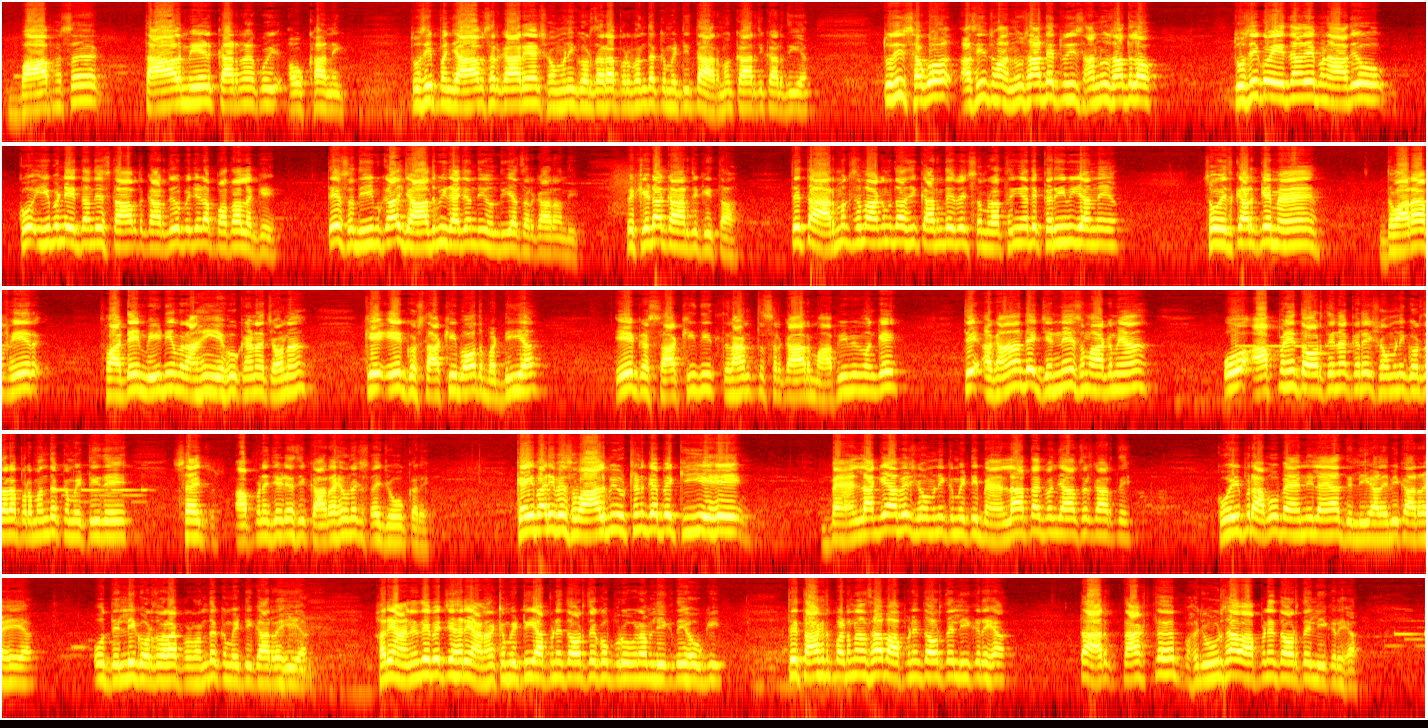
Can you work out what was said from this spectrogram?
ਵਾਪਸ ਤਾਲਮੇਲ ਕਰਨਾ ਕੋਈ ਔਖਾ ਨਹੀਂ। ਤੁਸੀਂ ਪੰਜਾਬ ਸਰਕਾਰ ਆ ਸ਼੍ਰੋਮਣੀ ਗੁਰਦੁਆਰਾ ਪ੍ਰਬੰਧਕ ਕਮੇਟੀ ਧਾਰਮਿਕ ਕਾਰਜ ਕਰਦੀ ਆ। ਤੁਸੀਂ ਸਗੋਂ ਅਸੀਂ ਤੁਹਾਨੂੰ ਸਾਧਦੇ, ਤੁਸੀਂ ਸਾਨੂੰ ਸੱਦ ਲਓ। ਤੁਸੀਂ ਕੋਈ ਇਦਾਂ ਦੇ ਬਣਾ ਦਿਓ, ਕੋਈ ਈਵੈਂਟ ਇਦਾਂ ਦੇ ਸਥਾਪਿਤ ਕਰ ਦਿਓ ਵੀ ਜਿਹੜਾ ਪਤਾ ਲੱਗੇ। ਤੇ ਸਦੀਪ ਕਾਲ ਯਾਦ ਵੀ ਰਹਿ ਜਾਂਦੀ ਹੁੰਦੀ ਆ ਸਰਕਾਰਾਂ ਦੀ, ਵੀ ਕਿਹੜਾ ਕਾਰਜ ਕੀਤਾ। ਤੇ ਧਾਰਮਿਕ ਸਮਾਗਮ ਦਾ ਅਸੀਂ ਕਰਨ ਦੇ ਵਿੱਚ ਸਮਰੱਥ ਨਹੀਂ ਆ ਤੇ ਕਰੀ ਵੀ ਜਾਂਦੇ ਆ। ਸੋ ਇਸ ਕਰਕੇ ਮੈਂ ਦੁਬਾਰਾ ਫੇਰ ਤੁਹਾਡੇ ਮੀਡੀਅਮ ਰਾਹੀਂ ਇਹੋ ਕਹਿਣਾ ਚਾਹੁੰਦਾ ਕਿ ਇਹ ਗੁਸਤਾਖੀ ਬਹੁਤ ਵੱਡੀ ਆ। ਇਹ ਗਸਾਖੀ ਦੀ ਤੁਰੰਤ ਸਰਕਾਰ ਮਾਫੀ ਵੀ ਮੰਗੇ ਤੇ ਅਗਾਹ ਦੇ ਜਿੰਨੇ ਸਮਾਗਮ ਆ, ਉਹ ਆਪਣੇ ਤੌਰ ਤੇ ਨਾ ਕਰੇ, ਸ਼੍ਰੋਮਣੀ ਗੁਰਦੁਆਰਾ ਪ੍ਰਬੰਧਕ ਕਮੇਟੀ ਦੇ ਸਹਿ ਆਪਣੇ ਜਿਹੜੇ ਅਸੀਂ ਕਰ ਰਹੇ, ਉਹਨਾਂ 'ਚ ਸਹਿਯੋਗ ਕਰੇ। ਕਈ ਵਾਰੀ ਫਿਰ ਸਵਾਲ ਵੀ ਉੱਠਣਗੇ ਵੀ ਕੀ ਇਹ ਬੈਨ ਲੱਗ ਗਿਆ, ਫਿਰ ਸ਼੍ਰੋਮਣੀ ਕਮੇਟੀ ਬੈਨ ਲਾਤਾ ਪੰਜਾਬ ਸਰਕਾਰ ਤੇ। ਕੋਈ ਭਰਾਵੋ ਬੈਨ ਨਹੀਂ ਲਾਇਆ, ਦਿੱਲੀ ਵਾਲੇ ਵੀ ਕਰ ਰਹੇ ਆ। ਉਹ ਦਿੱਲੀ ਗੁਰਦੁਆਰਾ ਪ੍ਰਬੰਧਕ ਕਮੇਟੀ ਕਰ ਰਹੀ ਆ। ਹਰਿਆਣੇ ਦੇ ਵਿੱਚ ਹਰਿਆਣਾ ਕਮੇਟੀ ਆਪਣੇ ਤੌਰ ਤੇ ਕੋਈ ਪ੍ਰੋਗਰਾਮ ਲੀਕਦੀ ਹੋਊਗੀ। ਤੇ ਤਾਕਤ ਪਟਨਾ ਸਾਹਿਬ ਆਪਣੇ ਤੌਰ ਤੇ ਲੀਕ ਰਿਹਾ। ਧਾਰ, ਤਾਕਤ ਹਜੂਰ ਸਾਹਿਬ ਆਪਣੇ ਤੌਰ ਤੇ ਲੀਕ ਰਿਹਾ।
